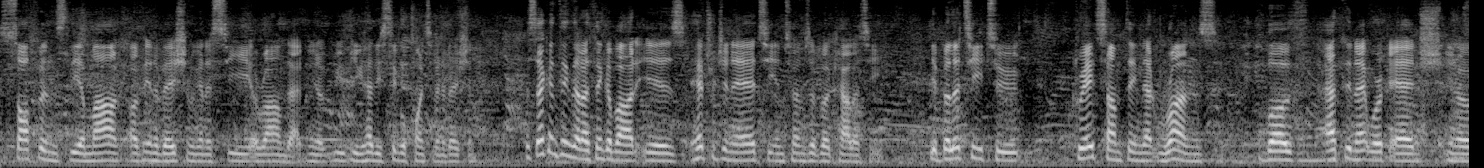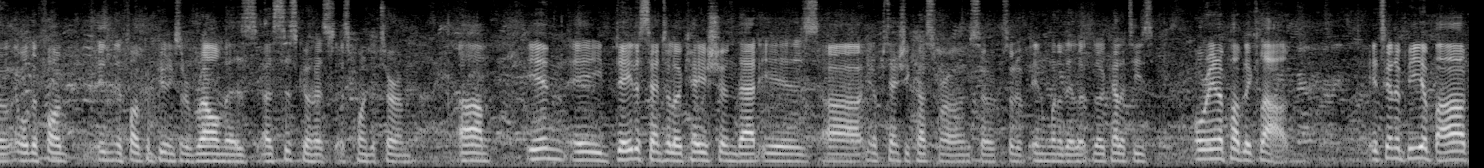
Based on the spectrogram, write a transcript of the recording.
softens the amount of innovation we're going to see around that. You know, you, you have these single points of innovation. The second thing that I think about is heterogeneity in terms of locality. The ability to create something that runs both at the network edge, you know, or the fog, in the fog computing sort of realm as, as Cisco has, has coined the term, um, in a data center location that is uh, you know, potentially customer owned, so sort of in one of their lo localities, or in a public cloud. It's going to be about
